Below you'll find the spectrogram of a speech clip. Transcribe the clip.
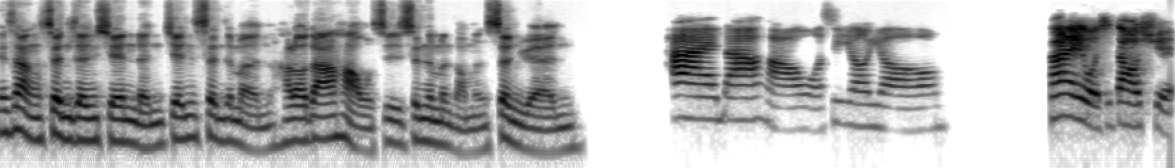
天上圣真仙，人间圣真门。Hello，大家好，我是圣真门掌门圣元。嗨，大家好，我是悠悠。嗨，我是道玄。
